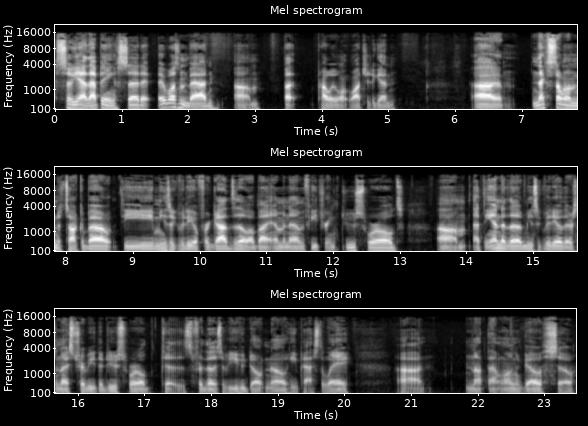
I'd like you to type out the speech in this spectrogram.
so yeah. That being said, it it wasn't bad. Um, but probably won't watch it again. Uh, next I wanted to talk about the music video for Godzilla by Eminem featuring Juice WRLD. Um, at the end of the music video, there's a nice tribute to Juice WRLD because for those of you who don't know, he passed away uh, not that long ago. So,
